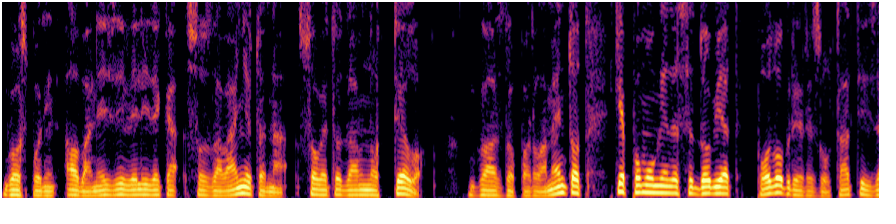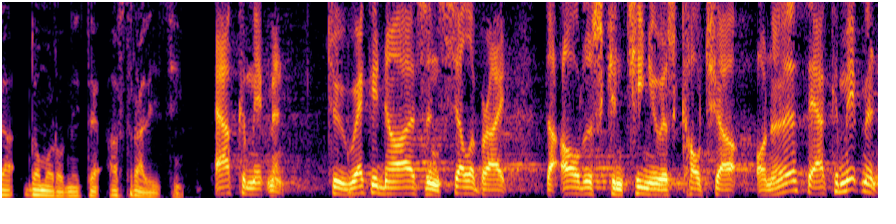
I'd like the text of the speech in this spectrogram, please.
Господин Албанези вели дека создавањето на советодавно тело глас до парламентот ќе помогне да се добијат подобри резултати за домородните австралици. Our commitment to recognise and celebrate the oldest continuous culture on earth, our commitment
